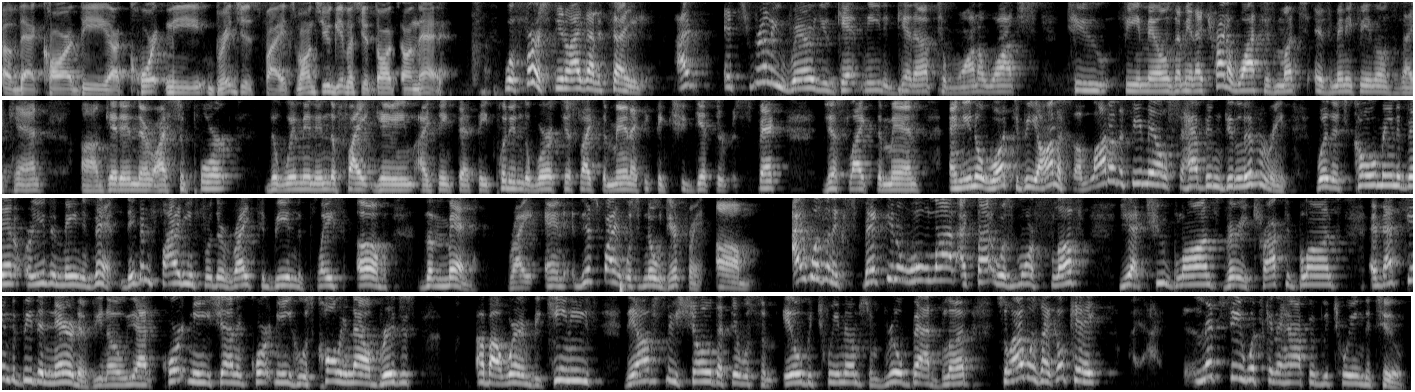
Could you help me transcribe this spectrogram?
of that card, the uh, Courtenay Bridges fights. Why don't you give us your thoughts on that? Well, first, you know, I got to tell you, I it's really rare you get me to get up to want to watch two females. I mean, I try to watch as much as many females as I can. Uh, get in there. I support the women in the fight game. I think that they put in the work just like the men. I think they should get the respect just like the men. And you know what? To be honest, a lot of the females have been delivering, whether it's co-main event or even main event. They've been fighting for their right to be in the place of the men, right? And this fight was no different. Um, I wasn't expecting a whole lot. I thought it was more fluff. You had two blondes, very attractive blondes, and that seemed to be the narrative. You know, you had Courtenay, Shannon Courtenay, who was calling out Bridges about wearing bikinis. They obviously showed that there was some ill between them, some real bad blood. So I was like, okay, let's see what's going to happen between the two.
